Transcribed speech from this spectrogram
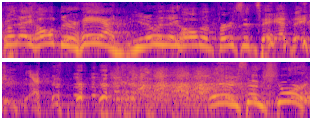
When they hold their hand, you know when they hold a person's hand, they they're so short.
